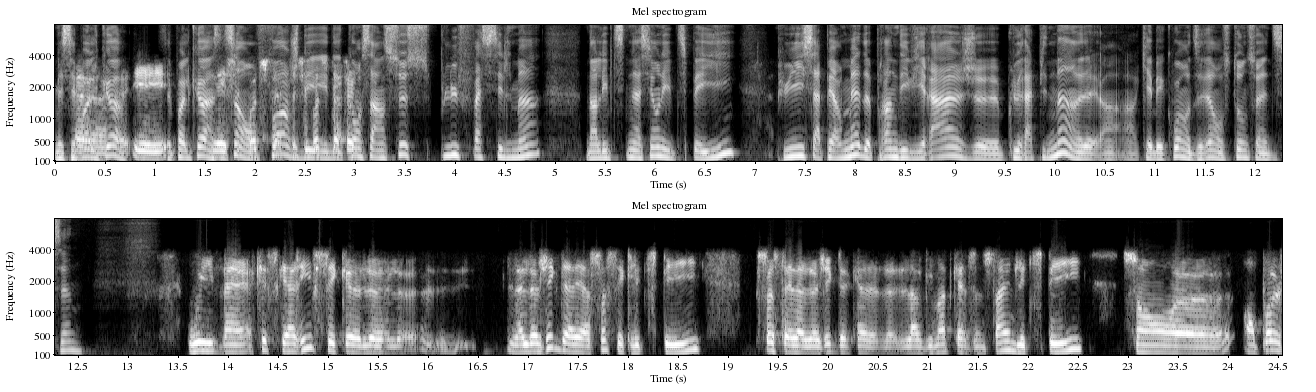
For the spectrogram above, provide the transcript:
Mais c'est pas le cas. Euh, c'est pas le cas. C'est ça, on forge des, consensus plus facilement dans les petites nations, les petits pays. Puis ça permet de prendre des virages euh, plus rapidement. Euh, en, québécois, on dirait on se tourne sur un dixaine. Oui, ben qu'est-ce qui arrive, c'est que la logique derrière ça, c'est que les petits pays, ça c'était la logique de l'argument de Katzenstein, les petits pays sont ont pas le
